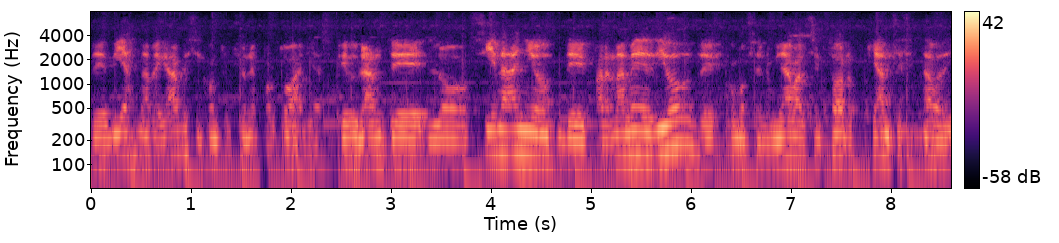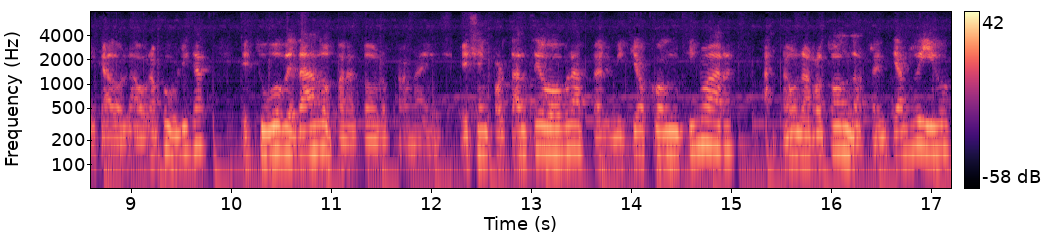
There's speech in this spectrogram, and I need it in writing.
de Vías Navegables y Construcciones Portuarias, que durante los 100 años de Paraná Medio, de como se denominaba el sector que antes estaba dedicado a la obra pública, estuvo vedado para todos los paranaenses. Esa importante obra permitió continuar hasta una rotonda frente al río,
